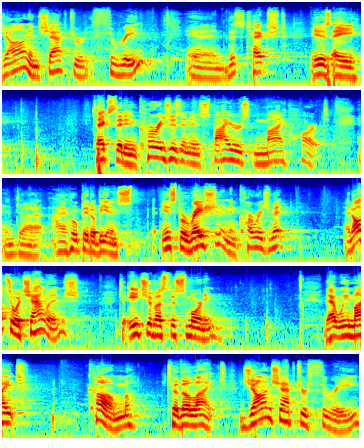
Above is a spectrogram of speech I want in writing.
John in chapter 3. And this text is a text that encourages and inspires my heart. And uh, I hope it'll be an ins- inspiration and encouragement, and also a challenge to each of us this morning that we might come to the light. John chapter 3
